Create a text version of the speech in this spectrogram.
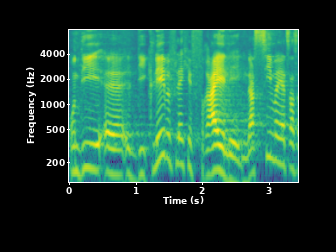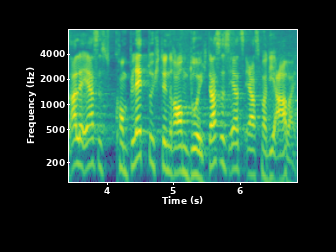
und die, äh, die Klebefläche freilegen. Das ziehen wir jetzt als allererstes komplett durch den Raum durch. Das ist jetzt erstmal die Arbeit.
